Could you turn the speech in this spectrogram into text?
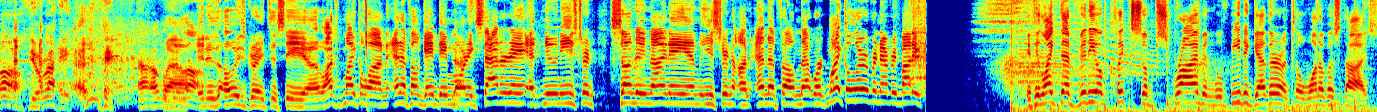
love. You're right. I, was in Well, love. it is always great to see you. Watch Michael on NFL Game Day morning, Yes. Saturday at noon Eastern, Sunday 9 a.m. Eastern on NFL Network. Michael Irvin, everybody. If you like that video, click subscribe, and we'll be together until one of us dies.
